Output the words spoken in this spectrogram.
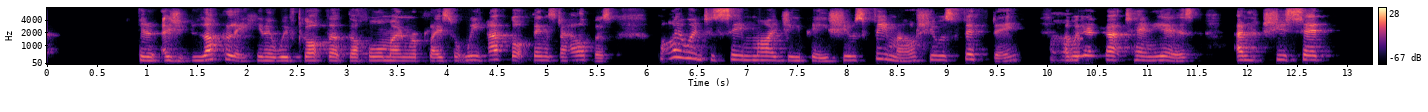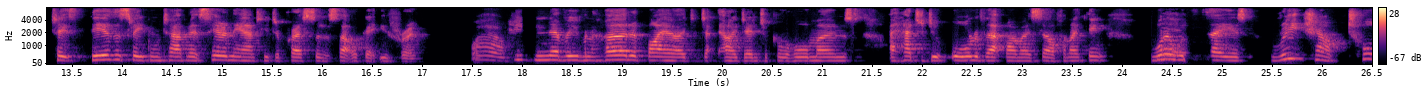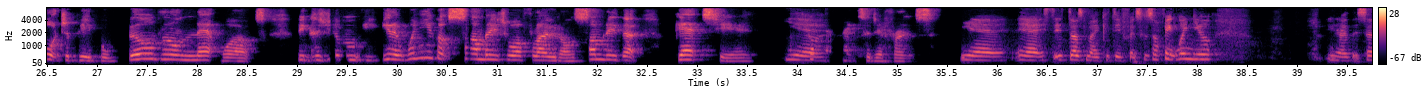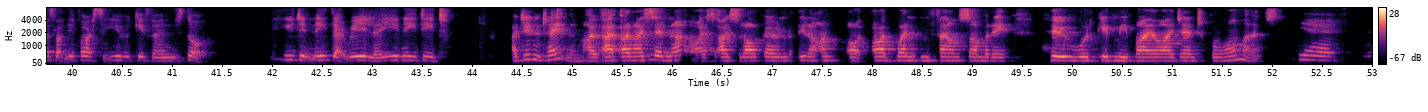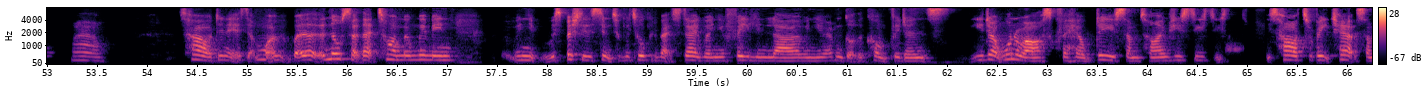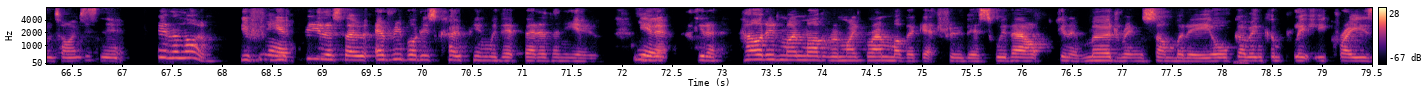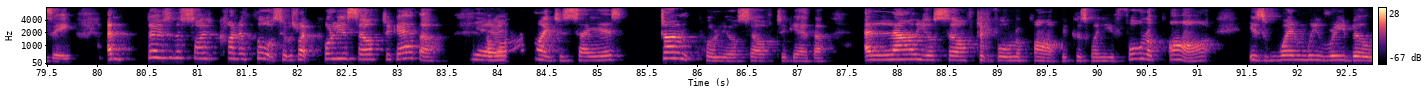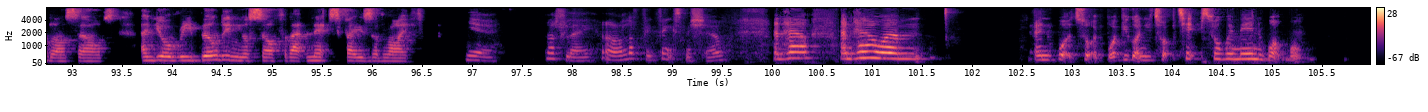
you know, as you, luckily, you know, we've got the, the hormone replacement. We have got things to help us. But I went to see my GP. She was female. She was 50, uh-huh. and we're going back 10 years. And she said, "Here's the sleeping tablets. Here are the antidepressants. That will get you through." Wow. She'd never even heard of bioidentical hormones. I had to do all of that by myself. And I think what. I would say is reach out, talk to people, build little networks because you you know when you've got somebody to offload on, somebody that gets you, yeah, makes a difference. Yeah, yeah, it does make a difference because I think when you're, you know, that sounds like the advice that you were given. It's not you didn't need that really. You needed. I didn't take them, I, I and I said no. I, I said I'll go and you know I'm, I, I went and found somebody who would give me bioidentical hormones. Yeah, wow it's hard, isn't it? It's, and also at that time when women, when you, especially the symptom we're talking about today, when you're feeling low and you haven't got the confidence, you don't want to ask for help, do you? Sometimes you, you it's hard to reach out. Sometimes, isn't it? Feel alone. You yeah. you feel as though everybody's coping with it better than you. Yeah. You know, you know, how did my mother and my grandmother get through this without, you know, murdering somebody or going completely crazy? And those are the kind of thoughts. It was like pull yourself together. Yeah And what I like to say is don't pull yourself together. allow yourself to fall apart because when you fall apart is when we rebuild ourselves and you're rebuilding yourself for that next phase of life yeah lovely oh lovely thanks michelle and how and how um and what sort of what have you got any top tips for women what what,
